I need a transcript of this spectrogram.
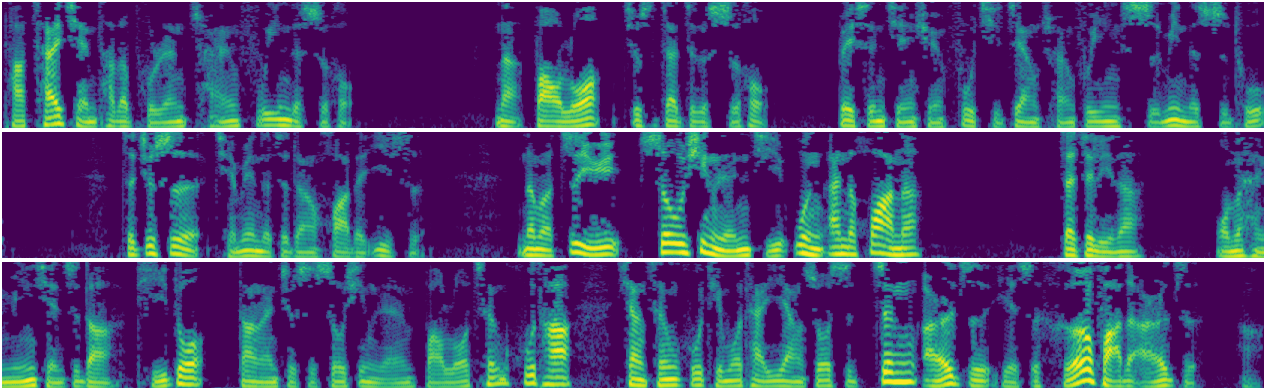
他差遣他的仆人传福音的时候，那保罗就是在这个时候被神拣选，负起这样传福音使命的使徒。这就是前面的这段话的意思。那么至于收信人及问安的话呢，在这里呢，我们很明显知道提多当然就是收信人，保罗称呼他像称呼提摩太一样，说是真儿子，也是合法的儿子。啊，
